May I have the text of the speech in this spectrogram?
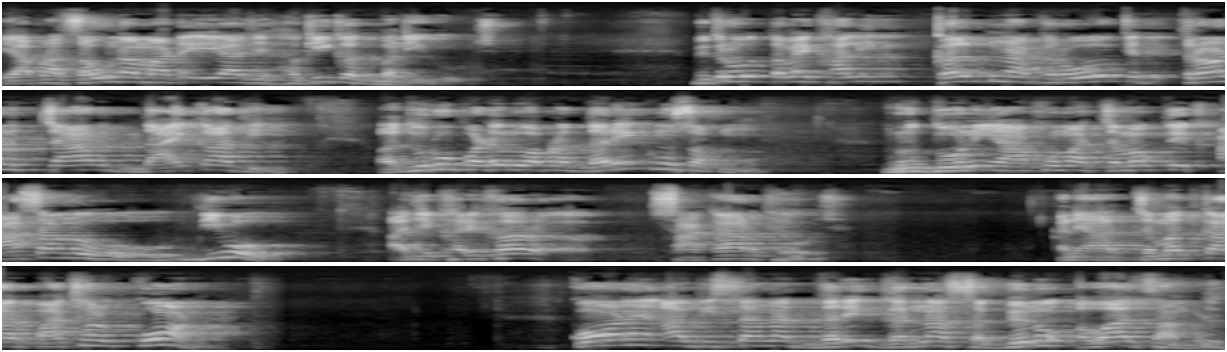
એ આપણા સૌના માટે એ આજે હકીકત બની ગયું છે. મિત્રો, તમે ખાલી કલ્પના કરો કે ત્રણ ચાર દાયકાથી અધૂરું પડેલું આપણા દરેકનું સપનું, વૃદ્ધોની આંખોમાં ચમકતો એક આશાનો દીવો આજે ખરેખર સાકાર થયો છે. અને આ ચમત્કાર પાછળ કોણ? કોણે આ વિસ્તારના દરેક ઘરના સભ્યોનો અવાજ સાંભળ્યો?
